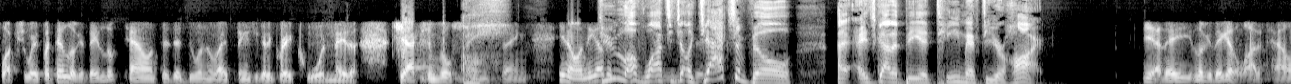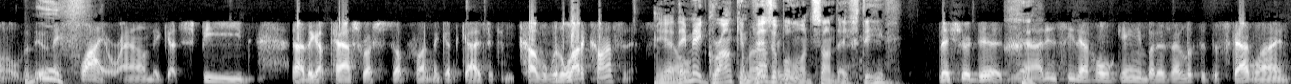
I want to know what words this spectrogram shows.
fluctuate. But they look at they look talented. They're doing the right things. You got a great coordinator. Jacksonville, same thing. You know, and the other. Do you love watching like Jacksonville? uh, It's got to be a team after your heart. Yeah, they look. At they got a lot of talent over there. They fly around. They got speed. Uh, they got pass rushes up front. They got the guys that can cover with a lot of confidence. Yeah, you they made Gronk coming invisible on Sunday, Steve. They sure did. Yeah, I didn't see that whole game, but as I looked at the stat line,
